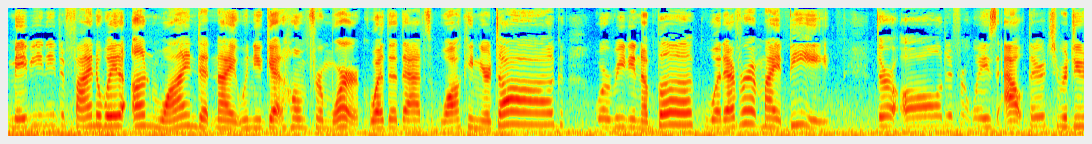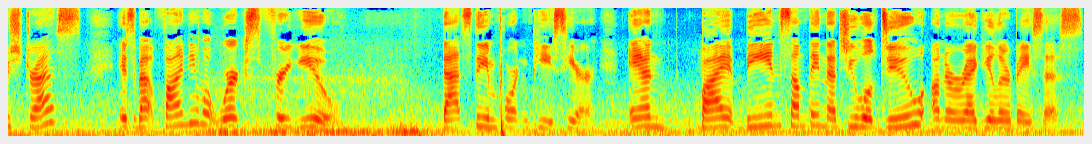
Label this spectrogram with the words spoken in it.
Maybe you need to find a way to unwind at night when you get home from work, whether that's walking your dog or reading a book, whatever it might be. There are all different ways out there to reduce stress. It's about finding what works for you. That's the important piece here. And by it being something that you will do on a regular basis.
